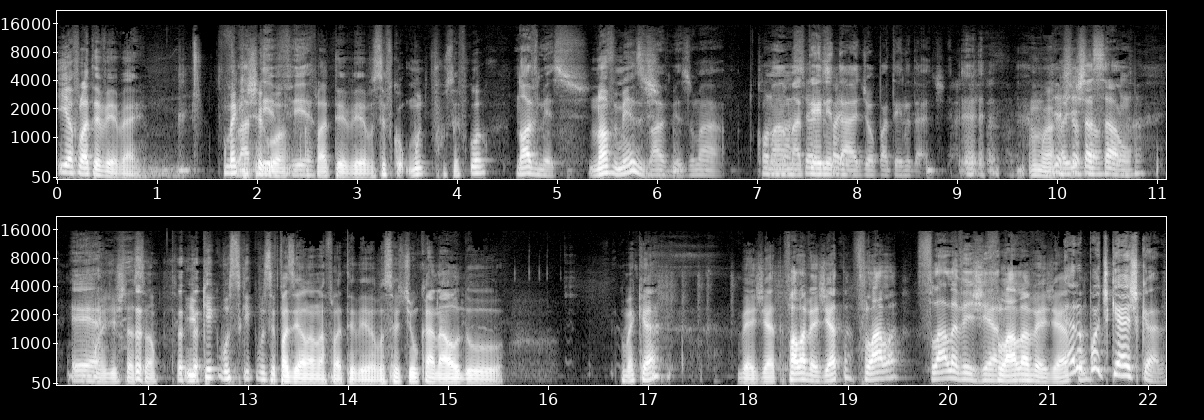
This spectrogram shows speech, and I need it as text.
E a Flá TV, velho? Como é que Flá chegou TV. a Flá TV? Você ficou muito. Você ficou Nove meses. nove meses? Nove meses. Uma, Quando uma maternidade ou paternidade. Uma, Uma Gestação. É. uma gestação. E o que, que, você, que, que você fazia lá na Flá TV? Você tinha um canal do. Como é que é? Vegeta. Fala Vegeta? Flala? Flala Vegeta. Flala Vegeta. Era um podcast, cara.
